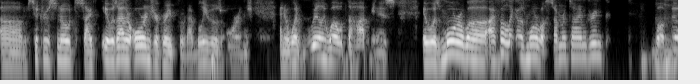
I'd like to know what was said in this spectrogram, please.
um, citrus notes. I it was either orange or grapefruit. I believe it was orange, and it went really well with the hoppiness. It was more of a. I felt like it was more of a summertime drink, but mm-hmm.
